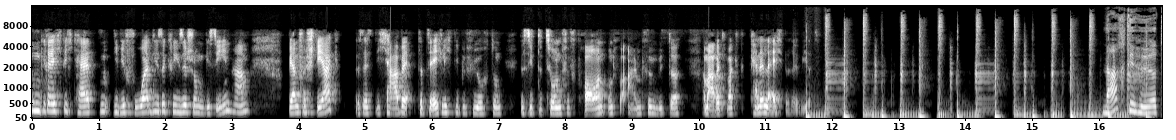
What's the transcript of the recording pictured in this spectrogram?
Ungerechtigkeiten, die wir vor dieser Krise schon gesehen haben, werden verstärkt. Das heißt, ich habe tatsächlich die Befürchtung, dass die Situation für Frauen und vor allem für Mütter am Arbeitsmarkt keine leichtere wird. Nachgehört,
